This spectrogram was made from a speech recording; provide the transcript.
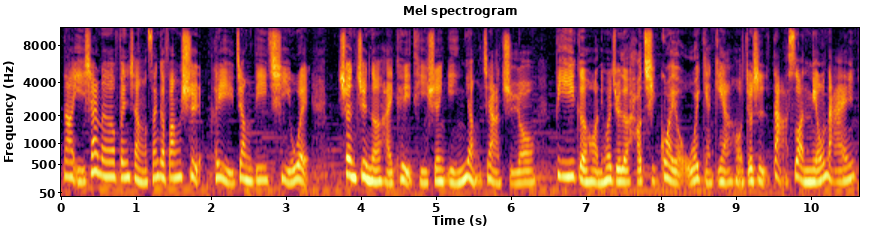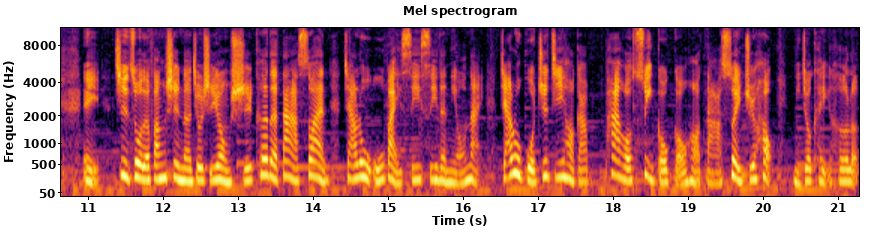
那以下呢分享三个方式，可以降低气味。甚至呢，还可以提升营养价值哦。第一个哈，你会觉得好奇怪哦，我会讲讲哈，就是大蒜牛奶。诶，制作的方式呢，就是用十颗的大蒜，加入五百 CC 的牛奶，加入果汁机哈，给它泡碎狗狗哈，打碎之后，你就可以喝了。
